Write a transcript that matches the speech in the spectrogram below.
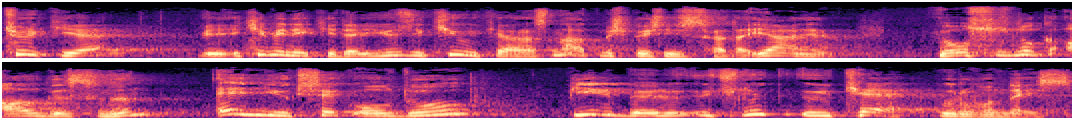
Türkiye 2002'de 102 ülke arasında 65. sırada. Yani yolsuzluk algısının en yüksek olduğu 1 bölü 3'lük ülke grubundayız.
